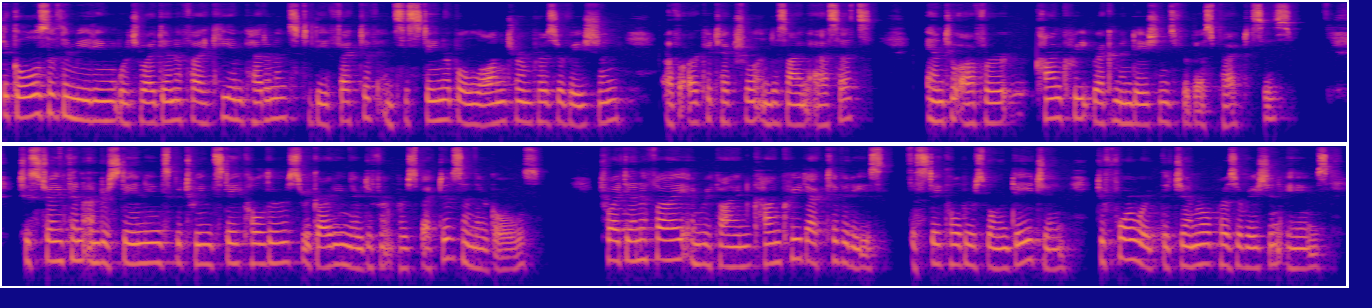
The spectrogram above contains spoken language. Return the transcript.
The goals of the meeting were to identify key impediments to the effective and sustainable long-term preservation of architectural and design assets, and to offer concrete recommendations for best practices, to strengthen understandings between stakeholders regarding their different perspectives and their goals, to identify and refine concrete activities the stakeholders will engage in to forward the general preservation aims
